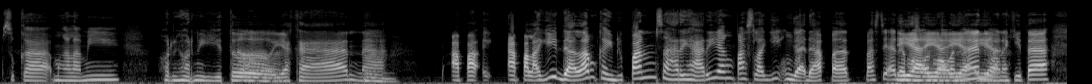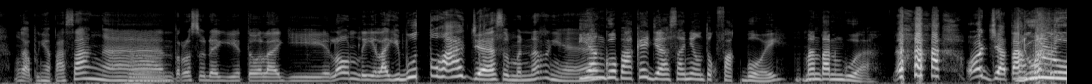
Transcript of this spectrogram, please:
suka mengalami horny-horny gitu ya kan nah Hmm. Apa apalagi dalam kehidupan sehari-hari yang pas lagi nggak dapet pasti ada Iya, iya, momen-momennya di iya. mana kita nggak punya pasangan terus udah gitu lagi lonely lagi butuh aja sebenarnya Yang gue pakai jasanya untuk fuckboy mantan gue. oh jatah Dulu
